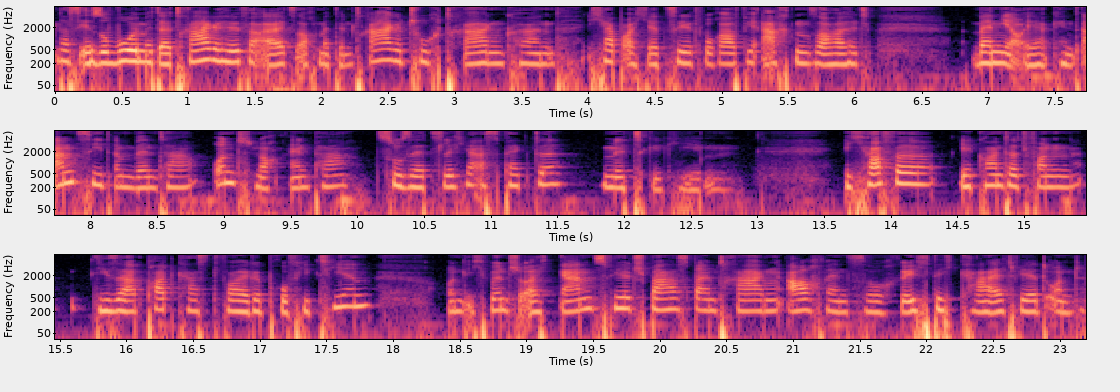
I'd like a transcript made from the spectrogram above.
dass ihr sowohl mit der Tragehilfe als auch mit dem Tragetuch tragen könnt. Ich habe euch erzählt, worauf ihr achten sollt, wenn ihr euer Kind anzieht im Winter und noch ein paar zusätzliche Aspekte mitgegeben. Ich hoffe, ihr konntet von dieser Podcast-Folge profitieren und ich wünsche euch ganz viel Spaß beim Tragen, auch wenn es so richtig kalt wird und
